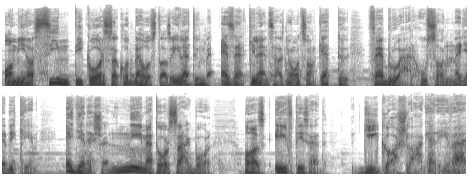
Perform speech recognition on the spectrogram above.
ami a szinti korszakot behozta az életünkbe 1982. február 24-én, egyenesen Németországból, az évtized gigaslágerével.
